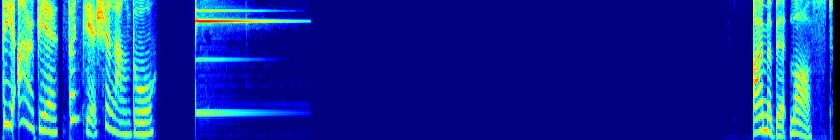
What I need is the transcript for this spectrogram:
第二遍分解式朗读。 I'm a bit lost.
